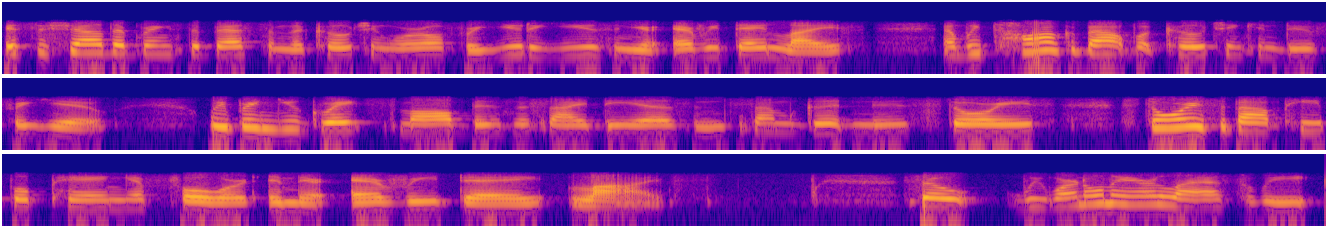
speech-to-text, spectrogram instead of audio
It's the show that brings the best from the coaching world for you to use in your everyday life, and we talk about what coaching can do for you. We bring you great small business ideas and some good news stories, stories about people paying it forward in their everyday lives. So, we weren't on air last week,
